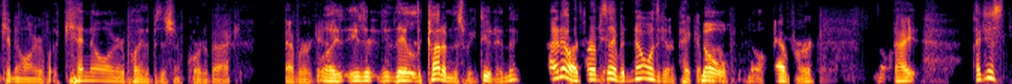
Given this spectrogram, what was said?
can no longer play, can no longer play the position of quarterback ever again. Well, he, he, they cut him this week too, didn't they? I know that's what I'm saying, but no one's going to pick him No, up no. ever. No. Right? I just,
